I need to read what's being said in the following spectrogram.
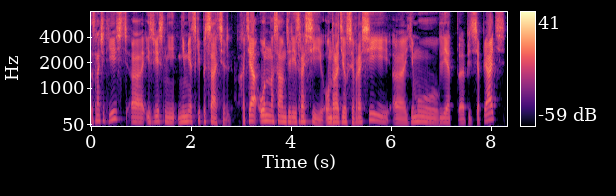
Значит, есть э, известный немецкий писатель, хотя он на самом деле из России. Он родился в России, э, ему лет э, 55, а,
